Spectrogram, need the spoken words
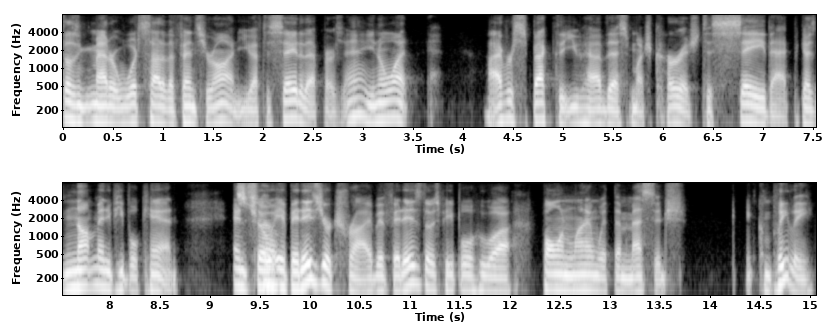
doesn't matter which side of the fence you're on. You have to say to that person, eh, you know what? I respect that you have this much courage to say that because not many people can. And It's so true. if it is your tribe, if it is those people who uh, fall in line with the message completely,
